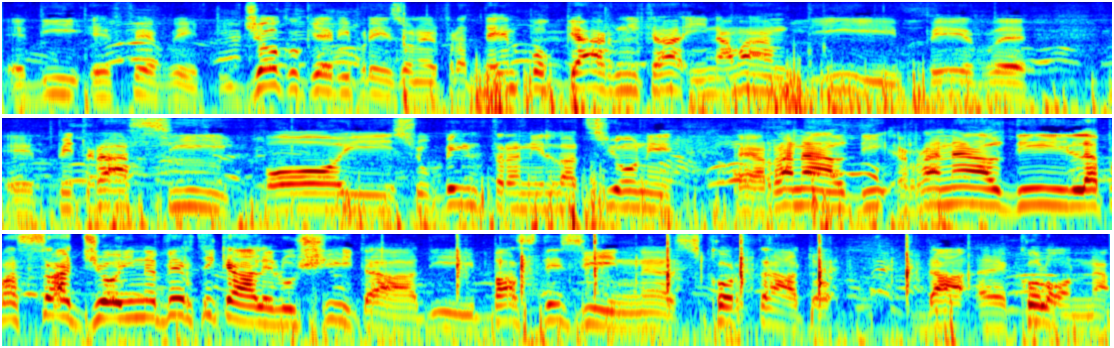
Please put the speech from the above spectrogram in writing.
eh, di eh, Ferretti. Gioco che è ripreso nel frattempo, Garnica in avanti per eh, Petrassi, poi subentra nell'azione eh, Ranaldi, Ranaldi il passaggio in verticale, l'uscita di Bastesin scortato da eh, Colonna,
